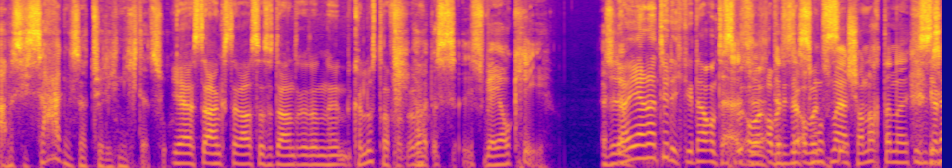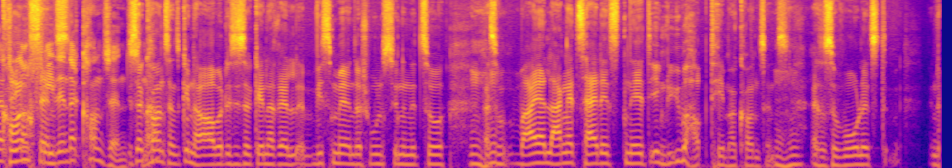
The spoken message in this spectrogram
Aber sie sagen es natürlich nicht dazu. Ja, ist der Angst daraus, dass der andere dann keine Lust drauf hat, oder? Aber das wäre ja okay. Also Ja, ja, natürlich, genau. Und das, also, aber, das, diese- das aber muss man ja das schon noch dann, das ist ist, ja auch Konsens. fehlender Konsens. ist ja ne? Konsens, genau. Aber das ist ja generell, wissen wir in der schwulen Szene nicht so, Mhm. also war ja lange Zeit jetzt nicht irgendwie überhaupt Thema Konsens. Also sowohl jetzt, in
